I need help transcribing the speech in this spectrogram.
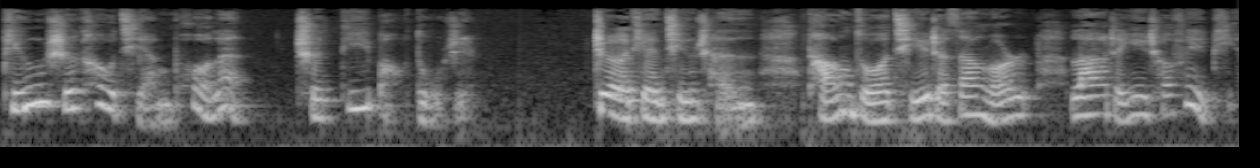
平时靠捡破烂吃低保度日。这天清晨，唐佐骑着三轮，拉着一车废品，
